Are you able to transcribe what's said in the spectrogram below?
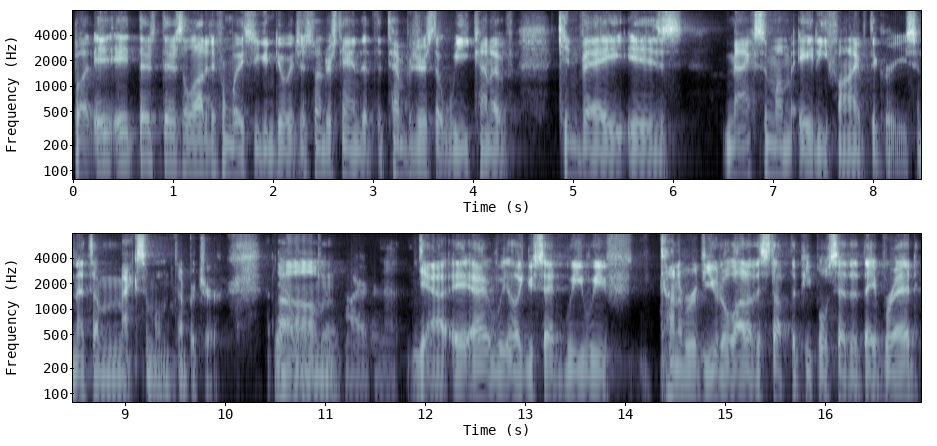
but it, it there's there's a lot of different ways you can do it. Just understand that the temperatures that we kind of convey is maximum 85 degrees and that's a maximum temperature Yeah, um higher than that. yeah it, uh, we, like you said we we've kind of reviewed a lot of the stuff that people have said that they've read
